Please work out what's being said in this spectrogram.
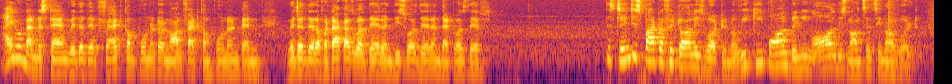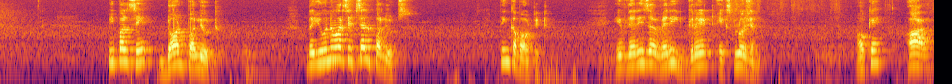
I don't understand whether that fat component or non-fat component and whether there are fatakas were there and this was there and that was there. The strangest part of it all is what you know, we keep on bringing all this nonsense in our world. People say, don't pollute. The universe itself pollutes. Think about it. If there is a very great explosion, okay, or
